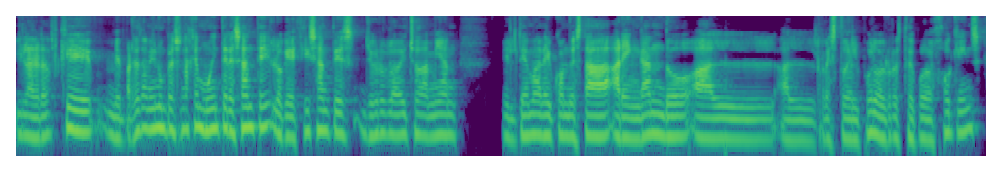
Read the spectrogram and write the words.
y la verdad es que me parece también un personaje muy interesante. Lo que decís antes, yo creo que lo ha dicho Damián, el tema de cuando está arengando al, al resto del pueblo, al resto del pueblo de Hawkins.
